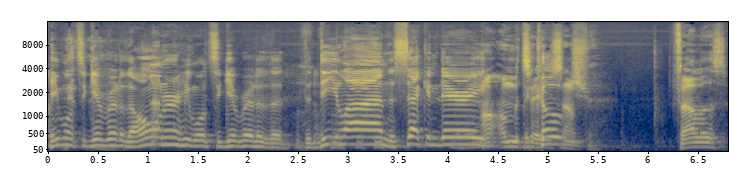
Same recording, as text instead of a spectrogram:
he wants to get rid of the owner. He wants to get rid of the, the D line, the secondary. I'm gonna the tell coach. you something, fellas,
